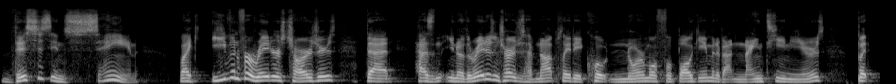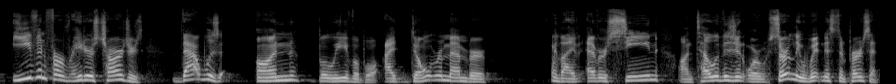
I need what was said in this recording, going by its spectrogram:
this is insane. Like even for Raiders Chargers that has you know the Raiders and Chargers have not played a quote normal football game in about 19 years, but even for Raiders Chargers that was unbelievable. I don't remember if I've ever seen on television or certainly witnessed in person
